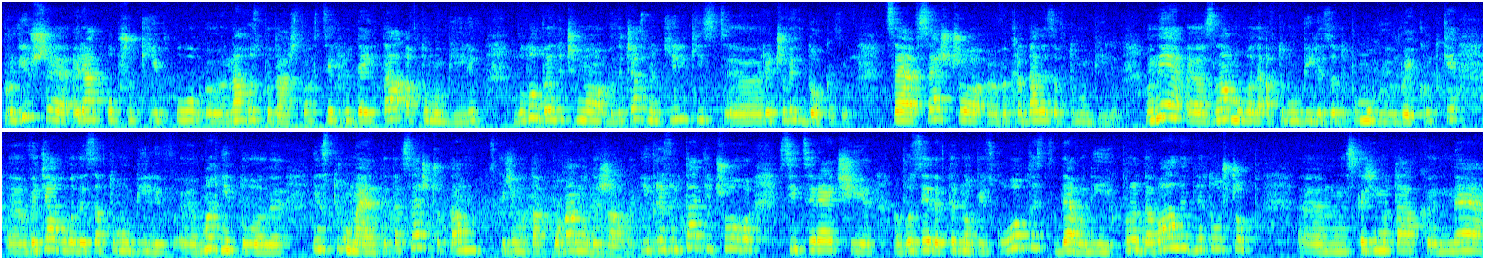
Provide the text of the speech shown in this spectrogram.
Провівши ряд обшуків у, е, на господарствах цих людей та автомобілів, було вилучено величезну кількість е, речових доказів. Це все, що викрадали з автомобілів. Вони зламували автомобілі за допомогою викрутки, витягували з автомобілів магнітоли, інструменти та все, що там, скажімо так, погано лежало. І в результаті чого всі ці речі возили в Тернопільську область, де вони їх продавали для того, щоб ем, скажімо так, не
